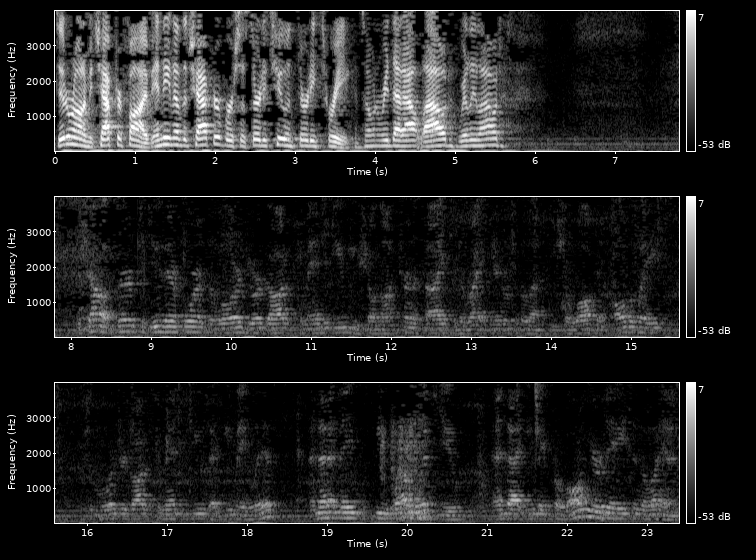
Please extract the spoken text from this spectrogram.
Deuteronomy chapter 5, ending of the chapter, verses 32 and 33. Can someone read that out loud, really loud? You shall observe to do therefore as the Lord your God commanded you. You shall not turn aside to the right hand or to the left. You shall walk in all the ways which the Lord your God has commanded you, that you may live, and that it may be well with you, and that you may prolong your days in the land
